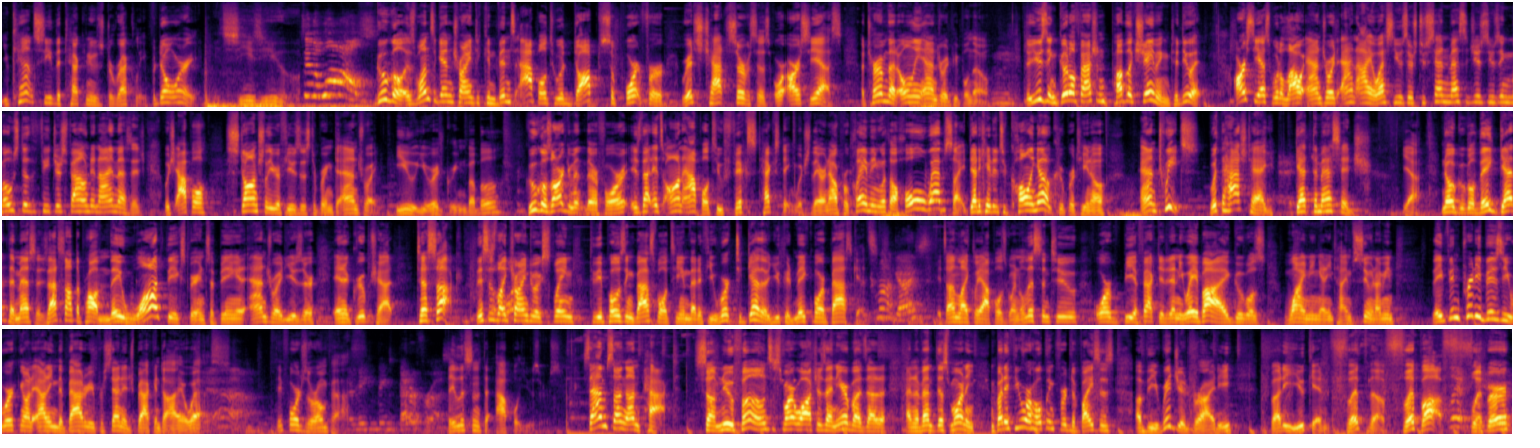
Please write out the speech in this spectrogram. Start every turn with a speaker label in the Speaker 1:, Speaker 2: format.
Speaker 1: You can't see the tech news directly, but don't worry, it sees you.
Speaker 2: It's in the walls!
Speaker 1: Google is once again trying to convince Apple to adopt support for Rich Chat Services, or RCS, a term that only Android people know. Hmm. They're using good old fashioned public shaming to do it. RCS would allow Android and iOS users to send messages using most of the features found in iMessage, which Apple staunchly refuses to bring to Android. Ew, you're a green bubble? Google's argument, therefore, is that it's on Apple to fix texting, which they are now proclaiming with a whole website dedicated to calling out Cupertino and tweets with the hashtag get the message. Yeah. No, Google, they get the message. That's not the problem. They want the experience of being an Android user in a group chat to suck. This is like trying to explain to the opposing basketball team that if you work together, you could make more baskets.
Speaker 2: Come on, guys.
Speaker 1: It's unlikely Apple is going to listen to or be affected in any way by Google's whining anytime soon. I mean, they've been pretty busy working on adding the battery percentage back into iOS.
Speaker 2: Yeah.
Speaker 1: They forged their own path.
Speaker 2: They're making things better for us.
Speaker 1: They listen to Apple users. Samsung unpacked some new phones, smartwatches, and earbuds at a- an event this morning. But if you were hoping for devices of the rigid variety, buddy, you can flip the flip off, flipper.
